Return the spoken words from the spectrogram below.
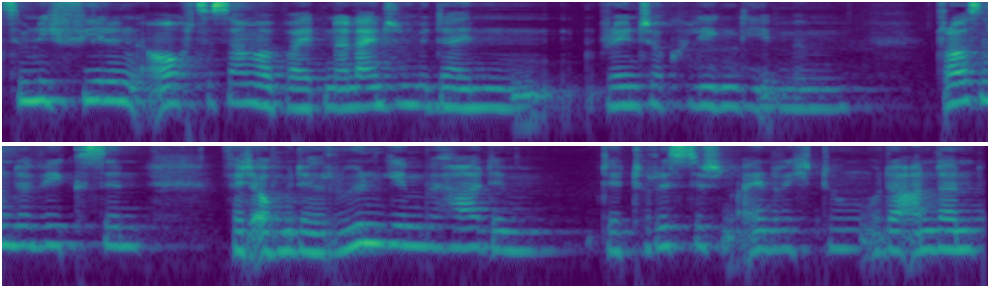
ziemlich vielen auch zusammenarbeiten. Allein schon mit deinen Ranger-Kollegen, die eben im, draußen unterwegs sind. Vielleicht auch mit der Rhön GmbH, dem der touristischen Einrichtung oder anderen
